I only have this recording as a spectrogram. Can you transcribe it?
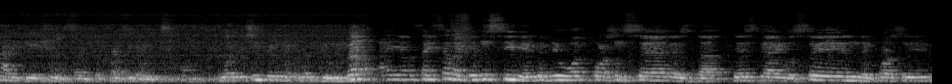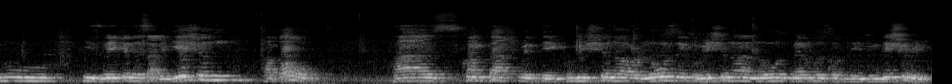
allegations of the president, what did you think it would be? Well, I, as I said, I didn't see the interview. What person said is that this guy was saying the person who he's making this allegation about has contact with the commissioner or knows the commissioner and knows members of the judiciary.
